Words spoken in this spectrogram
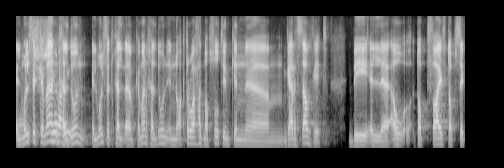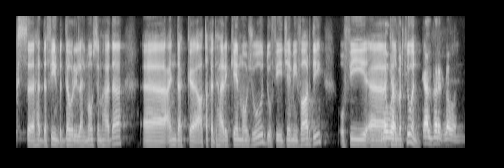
الملفت شيء كمان. خلدون الملفت خل... آه، كمان خلدون إنه أكثر واحد مبسوط يمكن جارث ساوثجيت بال أو top 5 top 6 هدافين بالدوري للموسم هذا. آه، عندك آه، أعتقد هاري كين موجود وفي جيمي فاردي وفي آه،. كالفرت لوين. كالفرت لوين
